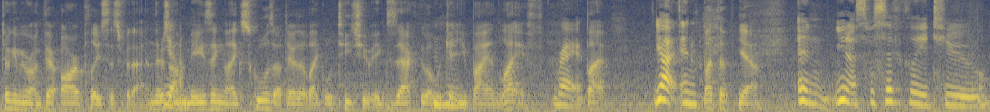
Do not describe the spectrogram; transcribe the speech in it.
don't get me wrong, there are places for that. And there's Yeah. Mm-hmm. amazing like schools out there that like will teach you exactly what will get you by in life. Right. But Yeah, and but the yeah. and you know specifically to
